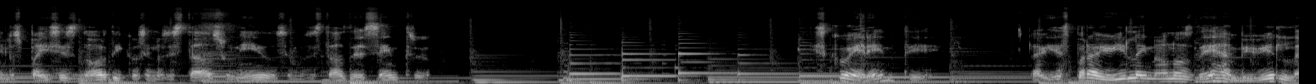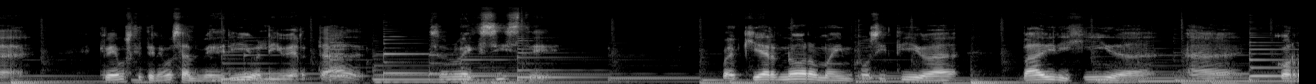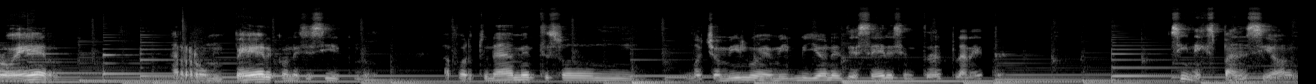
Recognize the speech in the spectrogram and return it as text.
en los países nórdicos, en los Estados Unidos, en los estados del centro. Es coherente. La vida es para vivirla y no nos dejan vivirla. Creemos que tenemos albedrío, libertad. Eso no existe. Cualquier norma impositiva va dirigida a corroer, a romper con ese círculo. Afortunadamente son 8 mil, 9 mil millones de seres en todo el planeta, sin expansión,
